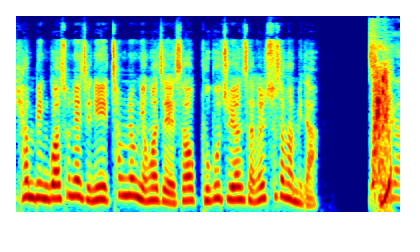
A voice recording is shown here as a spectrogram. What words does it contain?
현빈과 손예진이 청룡영화제에서 부부 주연상을 수상합니다. 제가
